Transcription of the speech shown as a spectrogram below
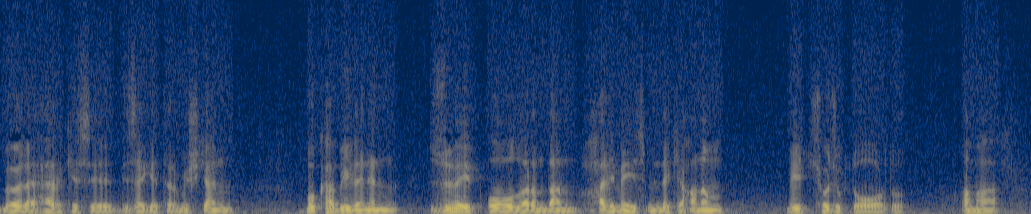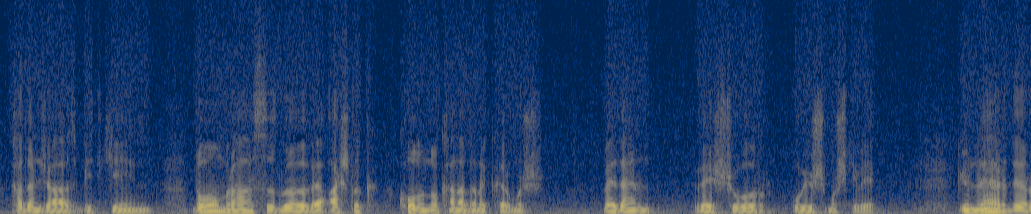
böyle herkesi dize getirmişken bu kabilenin Züveyb oğullarından Halime ismindeki hanım bir çocuk doğurdu. Ama kadıncağız bitkin, doğum rahatsızlığı ve açlık kolunu kanadını kırmış. Beden ve şuur uyuşmuş gibi. Günlerdir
